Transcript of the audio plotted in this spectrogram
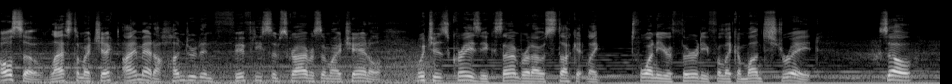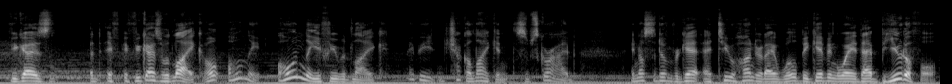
Also, last time I checked, I'm at 150 subscribers on my channel, which is crazy because I remember I was stuck at like 20 or 30 for like a month straight. So, if you guys if, if you guys would like, oh, only only if you would like, maybe chuck a like and subscribe. And also don't forget, at 200 I will be giving away that beautiful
